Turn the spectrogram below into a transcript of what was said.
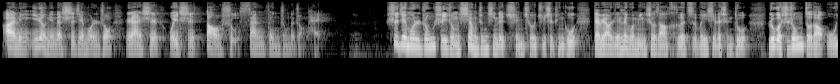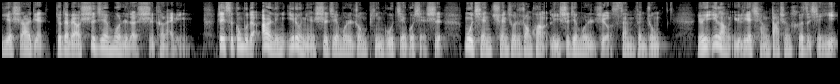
二零一六年的世界末日中仍然是维持倒数三分钟的状态。世界末日钟是一种象征性的全球局势评估，代表人类文明受到核子威胁的程度。如果时钟走到午夜十二点，就代表世界末日的时刻来临。这次公布的二零一六年世界末日钟评估结果显示，目前全球的状况离世界末日只有三分钟。由于伊朗与列强达成核子协议，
